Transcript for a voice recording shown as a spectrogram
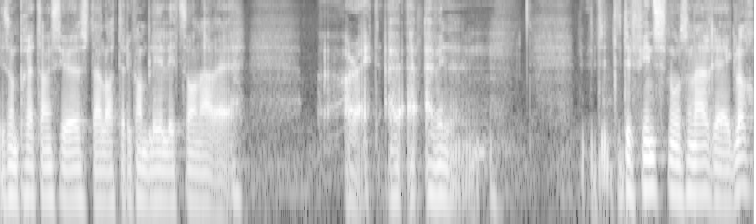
litt sånn pretensiøst, eller at det kan bli litt sånn her eh, All right, jeg, jeg, jeg vil det, det fins noen sånne regler.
